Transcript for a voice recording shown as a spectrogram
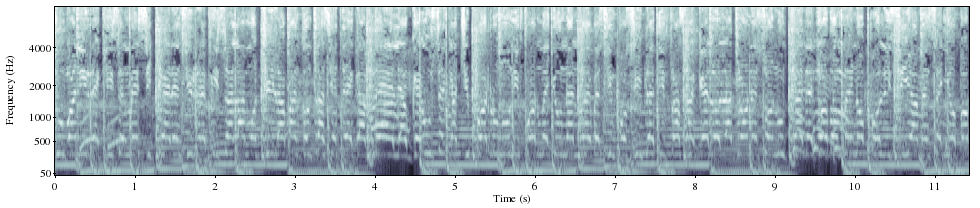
Suban y requísenme si quieren. Si revisa la mochila, van contra siete carteles. Aunque use cachiporro, un uniforme y una nueve, es imposible disfrazar que los ladrones son ustedes. Todo menos policía. Me enseñó papá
